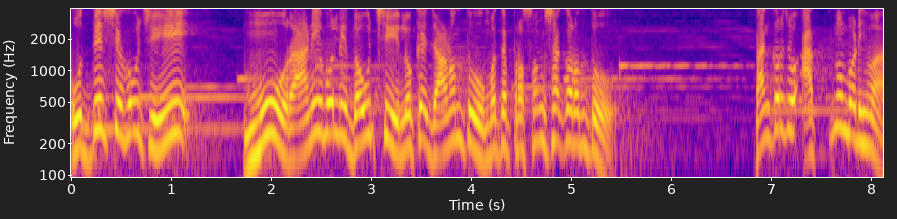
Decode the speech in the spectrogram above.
ଉଦ୍ଦେଶ୍ୟ ହେଉଛି ମୁଁ ରାଣୀ ବୋଲି ଦଉଛି ଲୋକେ ଜାଣନ୍ତୁ ମୋତେ ପ୍ରଶଂସା କରନ୍ତୁ ତାଙ୍କର ଯେଉଁ ଆତ୍ମବଢ଼ିମା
